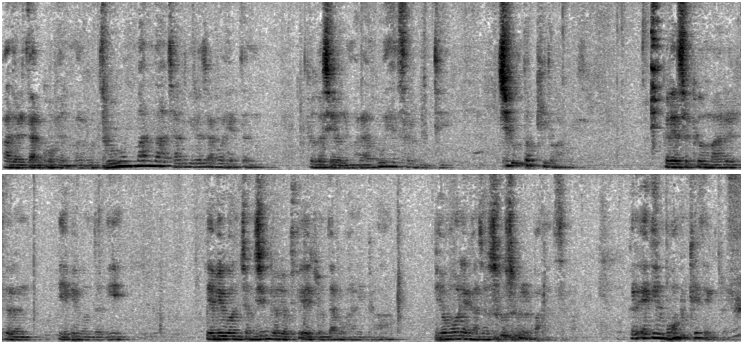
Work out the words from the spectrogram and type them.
아들, 딸 고별 말고 두 만나 잘 기르자고 했던 그것이 얼마나 후회스러운지 지금도 기도하고 있어요. 그래서 그 말을 들은 예비군들이 예비군 정신교육 빼준다고 하니까 병원에 가서 수술을 받았어요. 그래 아기를 못 낳게 된 거예요.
